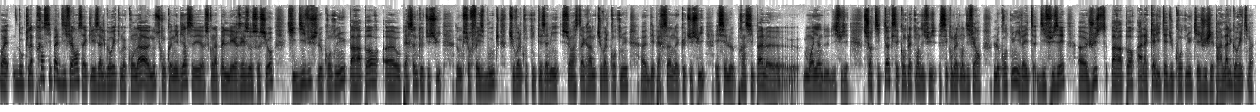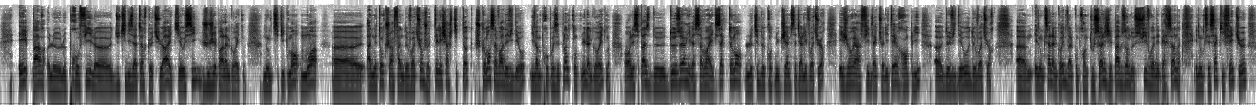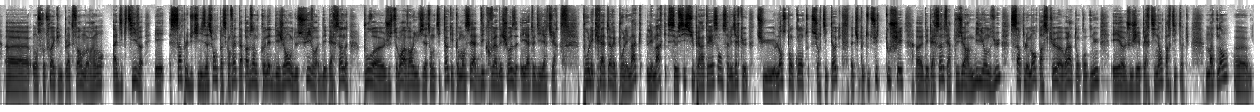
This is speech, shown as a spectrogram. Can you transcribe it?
Ouais, donc la principale différence avec les algorithmes qu'on a, nous ce qu'on connaît bien, c'est ce qu'on appelle les réseaux sociaux qui diffusent le contenu par rapport euh, aux personnes que tu suis. Donc sur Facebook, tu vois le contenu de tes amis, sur Instagram, tu vois le contenu euh, des personnes que tu suis et c'est le principal euh, moyen de diffuser. Sur TikTok, c'est complètement c'est complètement différent. Le contenu, il va être diffusé juste par rapport à la qualité du contenu qui est jugé par l'algorithme et par le, le profil d'utilisateur que tu as et qui est aussi jugé par l'algorithme. Donc typiquement, moi, euh, admettons que je suis un fan de voiture, je télécharge TikTok, je commence à voir des vidéos, il va me proposer plein de contenu, l'algorithme. En l'espace de deux heures, il va savoir exactement le type de contenu que j'aime, c'est-à-dire les voitures, et j'aurai un fil d'actualité rempli euh, de vidéos de voitures. Euh, et donc ça, l'algorithme va le comprendre tout seul. J'ai pas besoin de suivre des personnes. Et donc c'est ça qui fait que euh, on se retrouve avec une plateforme vraiment addictive et simple d'utilisation parce qu'en fait t'as pas besoin de connaître des gens ou de suivre des personnes pour euh, justement avoir une utilisation de TikTok et commencer à découvrir des choses et à te divertir. Pour les créateurs et pour les marques, les marques c'est aussi super intéressant. Ça veut dire que tu lances ton compte sur TikTok, bah, tu peux tout de suite toucher euh, des personnes, faire plusieurs millions de vues simplement parce que euh, voilà ton contenu est jugé pertinent par TikTok. Maintenant,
